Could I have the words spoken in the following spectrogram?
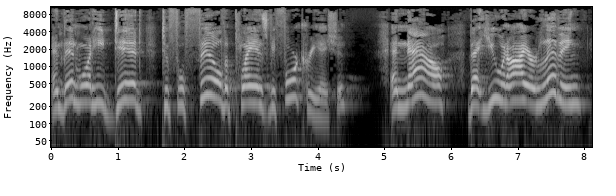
And then what He did to fulfill the plans before creation. And now that you and I are living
